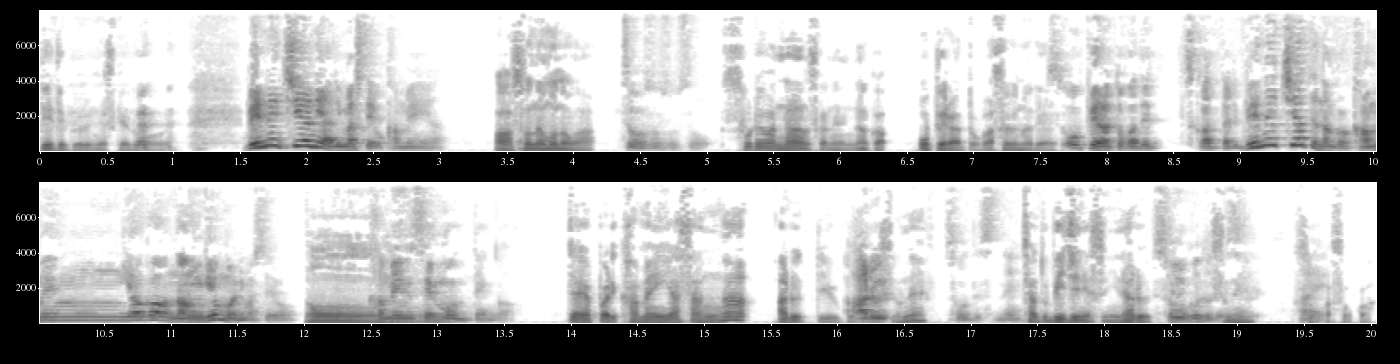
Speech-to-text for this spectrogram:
出てくるんですけど、ベネチアにありましたよ、仮面屋。あ、そんなものが。そうそうそうそそれは何ですかね？なんかオペラとかそういうので。う。オペラとかで使ったり。ベネチアってなんか仮面屋が何軒もありましたよ。仮面専門店が。じゃあやっぱり仮面屋さんがあるっていうことですよね。そうですねち。ゃんとビジネスになるってそういいううこととです。こですね。はいそうか。そうか。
